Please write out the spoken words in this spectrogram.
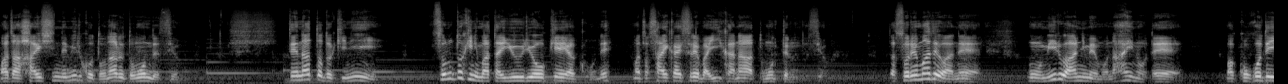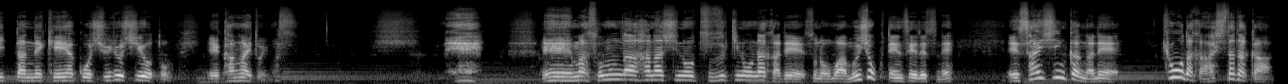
また配信で見ることになると思うんですよ。ってなった時に、その時にまた有料契約をね、また再開すればいいかなと思ってるんですよ。だそれまではね、もう見るアニメもないので、まあ、ここで一旦ね、契約を終了しようと、えー、考えております。ねえ。えー、まあそんな話の続きの中で、そのまあ無色転生ですね。え、最新刊がね、今日だか明日だか、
